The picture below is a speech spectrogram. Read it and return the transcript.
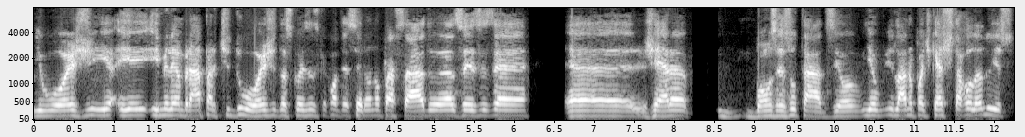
e hoje e, e me lembrar a partir do hoje das coisas que aconteceram no passado. Às vezes é, é gera bons resultados. E, eu, e, eu, e lá no podcast está rolando isso.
